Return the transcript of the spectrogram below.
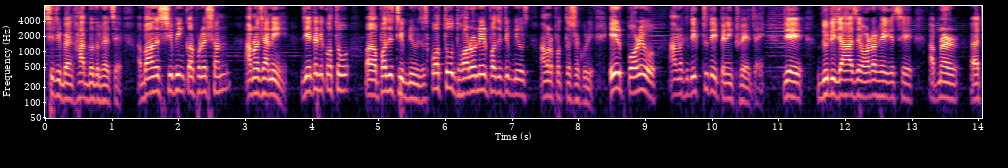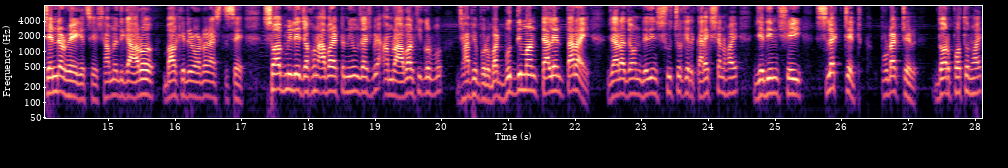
সিটি ব্যাংক হাত বদল হয়েছে। বাংলাদেশ শিপিং কর্পোরেশন, আমরা জানি যে এটা নিয়ে কত পজিটিভ নিউজ আছে, কত ধরনের পজিটিভ নিউজ আমরা প্রত্যাশা করি। এরপরেও আমরা কিন্তু একটুতেই প্যানিকড হয়ে যাই যে দুটি জাহাজে অর্ডার হয়ে গেছে, আপনার টেন্ডার হয়ে গেছে, সামনের দিকে আরও বাল্কেটের অর্ডার আসতেছে। সব মিলিয়ে যখন আবার একটা নিউজ আসবে, আমরা আবার কি করব? ঝাঁপিয়ে পড়ব। বাট বুদ্ধিমান ট্যালেন্ট তারাই, যারা যখন যেদিন সূচকের কারেকশন হয়, যেদিন সেই সিলেক্টেড প্রোডাক্টের দর পতন হয়,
